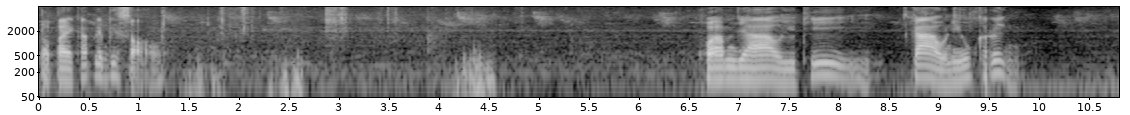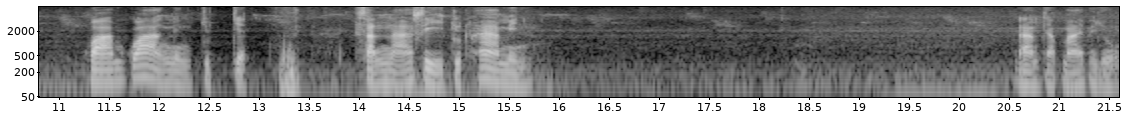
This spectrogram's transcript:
ต่อไปครับเล่มที่สองความยาวอยู่ที่ 9 นิ้วครึ่ง ความกว้าง 1.7 สันหนา 4.5 มิล ด้ามจับไม้พยุง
